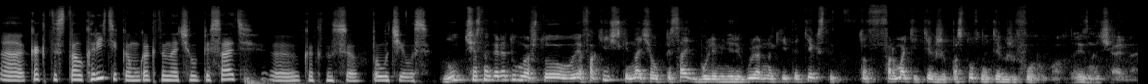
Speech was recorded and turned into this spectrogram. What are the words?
э, как ты стал критиком, как ты начал писать, э, как это все получилось? Ну, честно говоря, думаю, что я фактически начал писать более-менее регулярно какие-то тексты в формате тех же постов на тех же форумах, да, изначально.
